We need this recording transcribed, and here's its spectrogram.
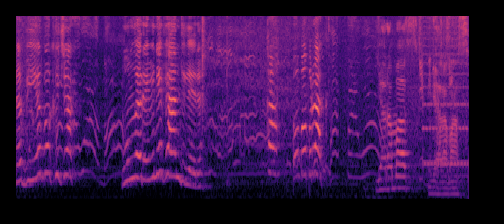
Tabii ya bakacak. Bunlar evin efendileri. Ha baba bırak. Yaramaz. Yaramaz.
